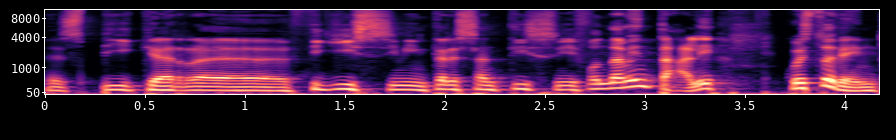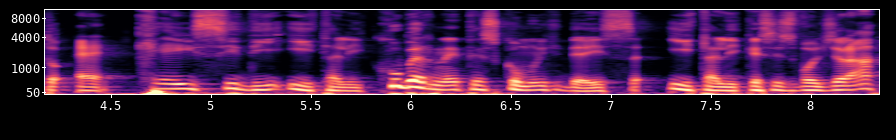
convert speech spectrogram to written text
eh, speaker eh, fighissimi interessantissimi fondamentali. Questo evento è KCD Italy Kubernetes Community Days Italy che si svolgerà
